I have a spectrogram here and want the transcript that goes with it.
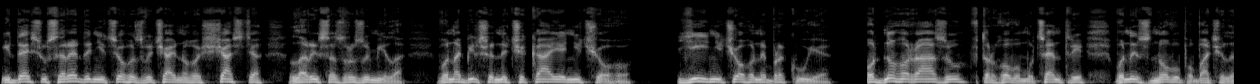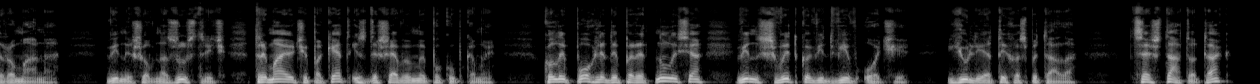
і десь усередині цього звичайного щастя Лариса зрозуміла – вона більше не чекає нічого, їй нічого не бракує. Одного разу в торговому центрі вони знову побачили Романа. Він йшов назустріч, тримаючи пакет із дешевими покупками. Коли погляди перетнулися, він швидко відвів очі. Юлія тихо спитала «Це ж тато, так?»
